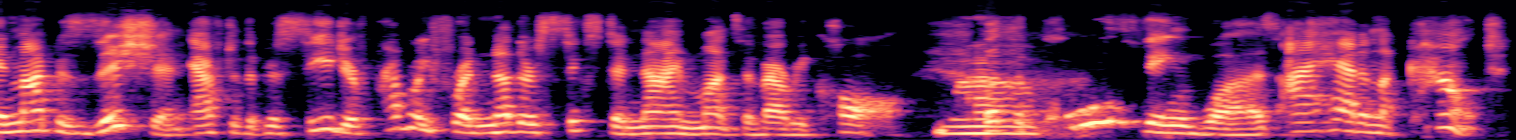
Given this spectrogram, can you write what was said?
in my position after the procedure, probably for another six to nine months, if I recall. Wow. But the cool thing was, I had an account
